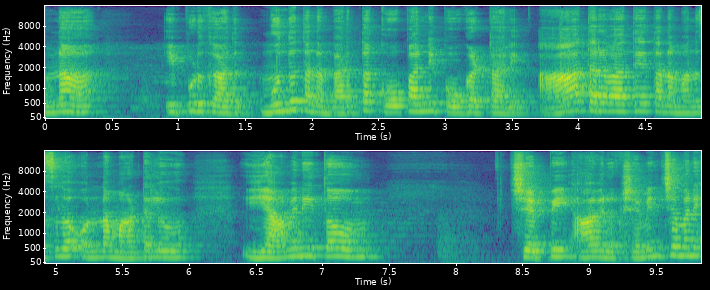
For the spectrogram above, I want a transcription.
ఉన్నా ఇప్పుడు కాదు ముందు తన భర్త కోపాన్ని పోగొట్టాలి. ఆ తర్వాతే తన మనసులో ఉన్న మాటలు యామినితో చెప్పి ఆమెను క్షమించమని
